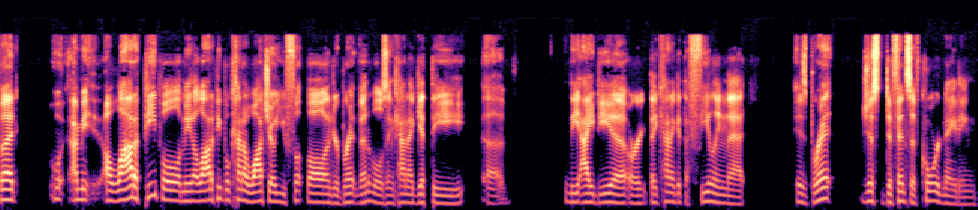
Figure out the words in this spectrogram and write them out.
But I mean, a lot of people, I mean, a lot of people kind of watch OU football under Brent Venables and kind of get the uh, the idea or they kind of get the feeling that is Brent just defensive coordinating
